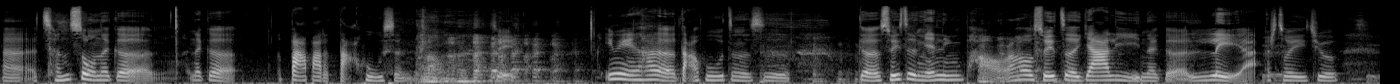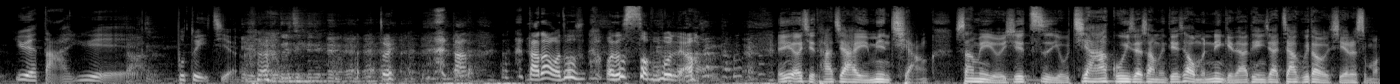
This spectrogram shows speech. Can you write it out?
呃，承受那个那个爸爸的打呼声，然后对，因为他的打呼真的是 个随着年龄跑，然后随着压力那个累啊，所以就越打越不对劲儿，对，打打到我都我都受不了。哎，而且他家还有一面墙，上面有一些字，有家规在上面。等一下我们念给大家听一下，家规到底写了什么？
